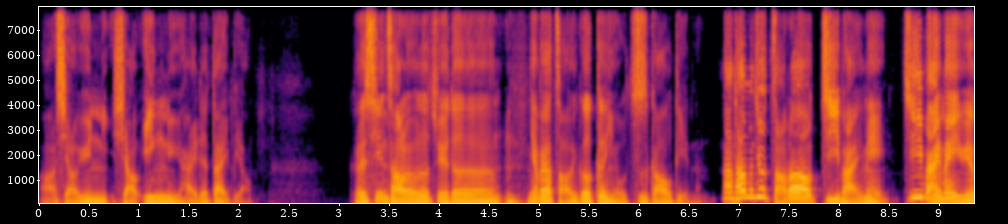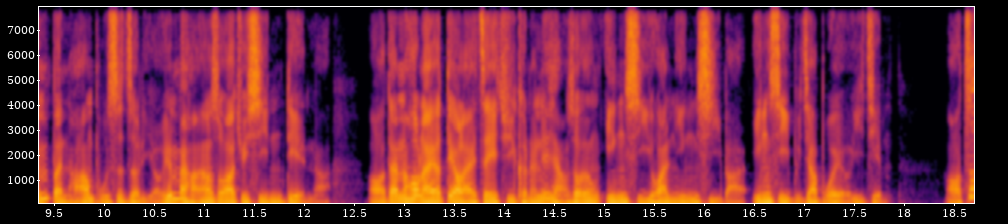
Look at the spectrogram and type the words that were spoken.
啊，小英小英女孩的代表。可是新潮流都觉得，嗯，要不要找一个更有制高点的？那他们就找到鸡排妹。鸡排妹原本好像不是这里哦，原本好像说要去新店啊，哦，但是后来又调来这一区，可能就想说用英系换英系吧，英系比较不会有意见。哦，这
